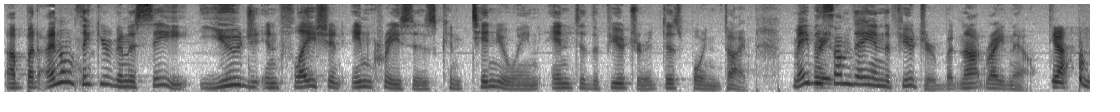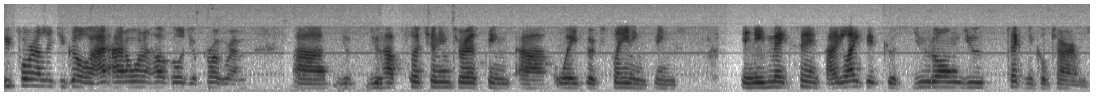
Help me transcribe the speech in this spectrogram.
Uh, but I don't think you're going to see huge inflation increases continuing into the future at this point in time. Maybe Right. someday in the future, but not right now. Yeah. Before I let you go, I, I don't want to hog your program. Uh, you, you have such an interesting uh, way to explaining things, and it makes sense. I like it because you don't use technical terms.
